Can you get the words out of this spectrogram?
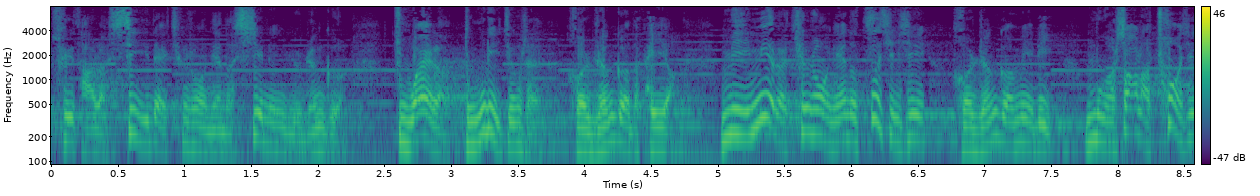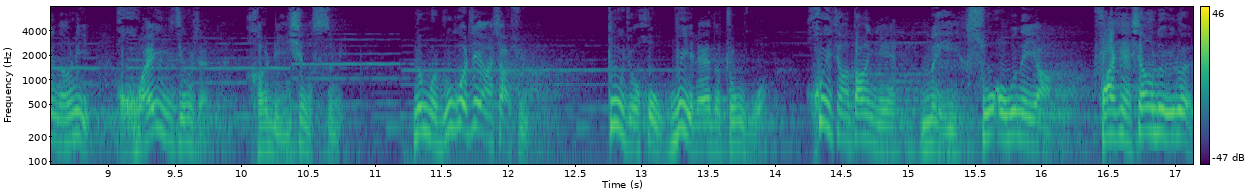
摧残了新一代青少年的心灵与人格，阻碍了独立精神和人格的培养，泯灭了青少年的自信心和人格魅力，抹杀了创新能力、怀疑精神和理性思维。那么，如果这样下去，不久后未来的中国会像当年美苏欧那样发现相对论？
